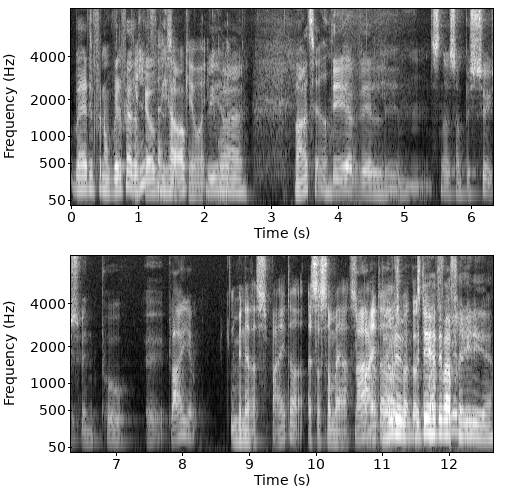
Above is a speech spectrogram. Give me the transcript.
hvad er det for nogle velfærdsopgaver, vi har, op, Velfærdsopgaver i vi har varetaget? Det er vel øhm, sådan noget som besøgsven på øh, plejehjem. Men er der spider, altså som er nej, spider? der Nu det, men det her, det var frivillige. ja.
